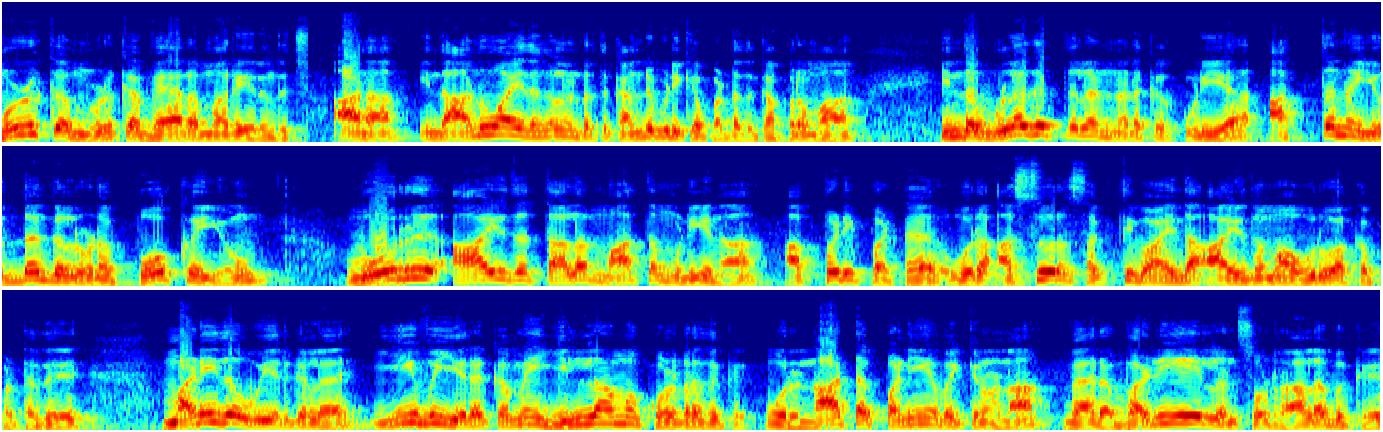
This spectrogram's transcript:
முழுக்க முழுக்க வேற மாதிரி இருந்துச்சு. ஆனால் இந்த அணு ஆயுதங்கள்ன்றது கண்டுபிடிக்கப்பட்டதுக்கு அப்புறமா இந்த உலகத்தில் நடக்கக்கூடிய அத்தனை யுத்தங்களோட போக்கையும் ஒரு ஆயுதத்தால் மாற்ற முடியும்னா அப்படிப்பட்ட ஒரு அசுர சக்தி வாய்ந்த ஆயுதமாக உருவாக்கப்பட்டது. மனித உயிர்களை ஈவு இறக்கமே இல்லாமல் கொள்றதுக்கு ஒரு நாட்டை பணிய வைக்கணும்னா வேற வழியே இல்லைன்னு சொல்கிற அளவுக்கு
